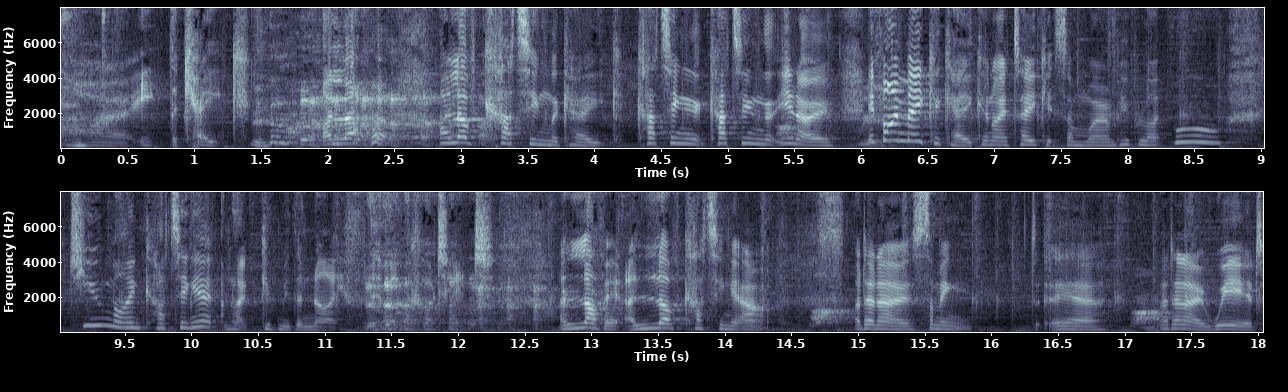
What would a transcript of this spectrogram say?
Oh, eat the cake. I love, I love cutting the cake. Cutting, cutting. The, you know, ah, if I make a cake and I take it somewhere and people are like, "Oh, do you mind cutting it?" I'm like, "Give me the knife. Let me cut it." I love it. I love cutting it up. I don't know something. Yeah, I don't know. Weird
